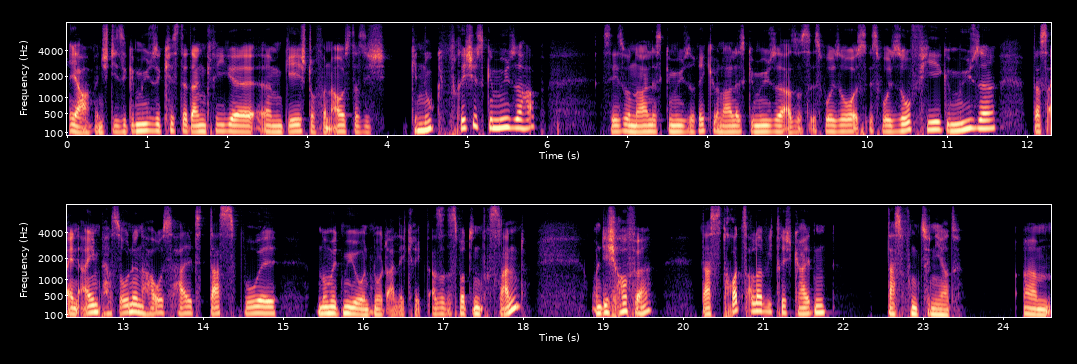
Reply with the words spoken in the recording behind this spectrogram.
ja, wenn ich diese Gemüsekiste dann kriege, ähm, gehe ich davon aus, dass ich genug frisches Gemüse habe. Saisonales Gemüse, regionales Gemüse. Also es ist wohl so, es ist wohl so viel Gemüse, dass ein Ein-Personen-Haushalt das wohl nur mit Mühe und Not alle kriegt. Also das wird interessant und ich hoffe, dass trotz aller Widrigkeiten das funktioniert. Ähm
